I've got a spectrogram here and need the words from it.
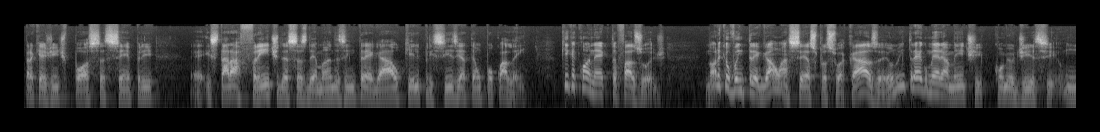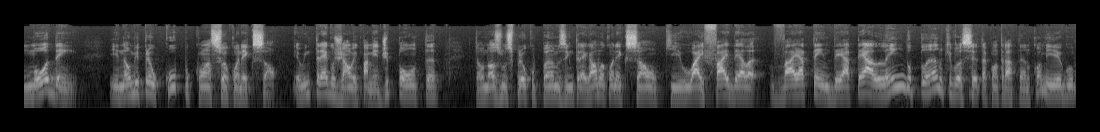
para que a gente possa sempre é, estar à frente dessas demandas e entregar o que ele precisa e até um pouco além. O que, que a Conecta faz hoje? Na hora que eu vou entregar um acesso para sua casa, eu não entrego meramente, como eu disse, um modem e não me preocupo com a sua conexão. Eu entrego já um equipamento de ponta, então nós nos preocupamos em entregar uma conexão que o Wi-Fi dela vai atender até além do plano que você está contratando comigo,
